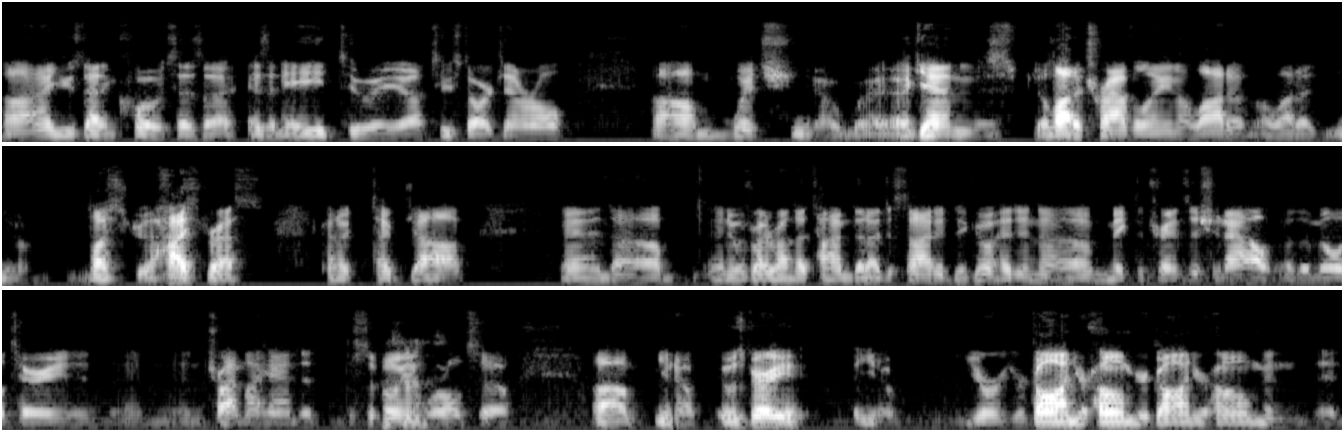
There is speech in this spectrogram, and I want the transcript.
uh, and I use that in quotes as a as an aide to a, uh, two star general, um, which you know again is a lot of traveling, a lot of a lot of you know less high stress kind of type job, and um, and it was right around that time that I decided to go ahead and uh, make the transition out of the military and, and, and try my hand at the civilian mm-hmm. world. So, um, you know, it was very you know you're you're gone, you're home, you're gone, you're home, and and,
